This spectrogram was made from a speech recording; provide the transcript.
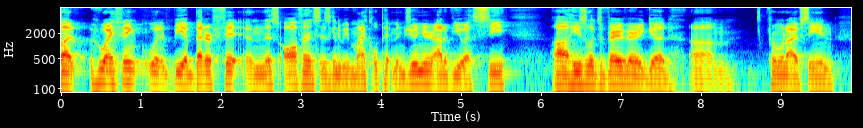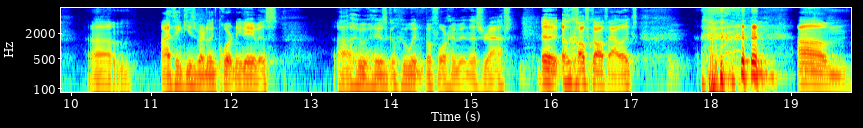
But who I think would be a better fit in this offense is going to be Michael Pittman Jr. out of USC. Uh, he's looked very, very good um, from what I've seen. Um, I think he's better than Quartney Davis, uh, who who went before him in this draft. Uh, cough, cough, Alex. um,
